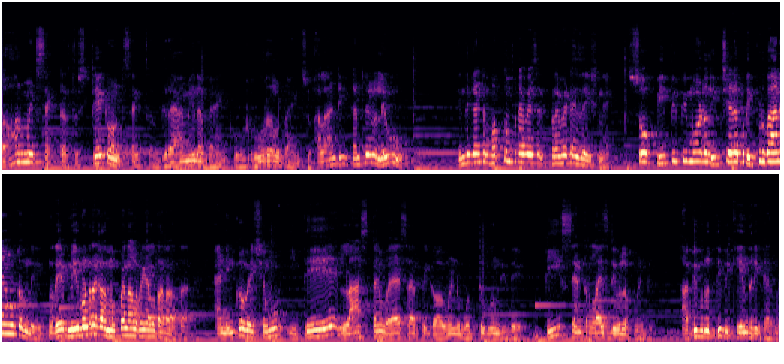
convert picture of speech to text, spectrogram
government sectors state owned sector గ్రామీణ బ్యాంకు రూరల్ బ్యాంక్స్ అలాంటి కంట్రీలో లేవు. ఎందుకంటే మొత్తం ప్రైవేట్ ప్రైవేటైజేషనే. సో పీపీపీ మోడల్ ఇచ్చేటప్పుడు ఇప్పుడు బాగానే ఉంటుంది. రేపు మీరు ఉండరు కదా ముప్పై నలభై ఏళ్ళ తర్వాత. అండ్ ఇంకో విషయము ఇదే లాస్ట్ టైం వైఎస్ఆర్పీ గవర్నమెంట్ మొత్తుకుంది ఇదే. డీసెంట్రలైజ్ డెవలప్మెంట్ అభివృద్ధి వికేంద్రీకరణ.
